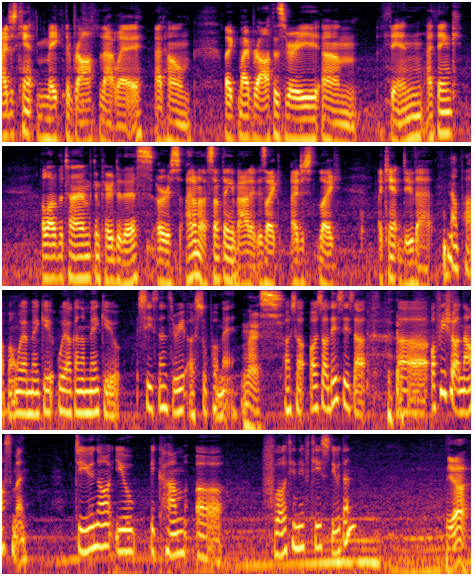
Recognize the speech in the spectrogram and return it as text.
I just can't make the broth that way at home. Like my broth is very um, thin. I think a lot of the time compared to this or I don't know something about it is like i just like i can't do that No problem. We'll make it. We are gonna make you season three a Superman. nice Also, also this is a uh, official announcement. Do you know you become a floating nifty student? yeah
